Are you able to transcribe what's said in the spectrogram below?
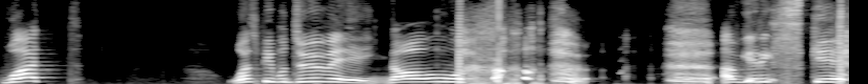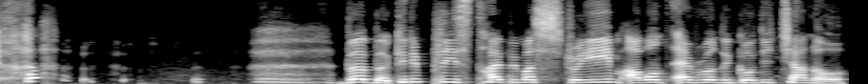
what? What's people doing? No. I'm getting scared. Bubba, can you please type in my stream? I want everyone to go to channel.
